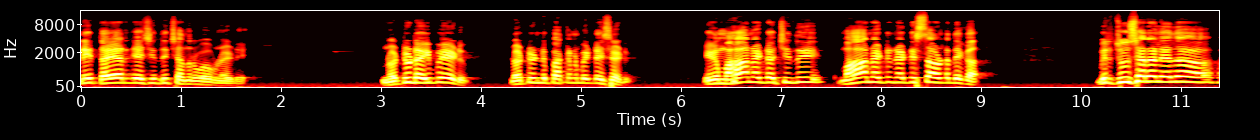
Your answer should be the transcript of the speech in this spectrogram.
మహానటిని తయారు చేసింది చంద్రబాబు నాయుడే. నటుడు అయిపోయాడు. నటుడిని పక్కన పెట్టేశాడు. ఇక మహానటి వచ్చింది. మహానటి నటిస్తూ ఉంటుంది ఇక. మీరు చూసారా లేదో?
